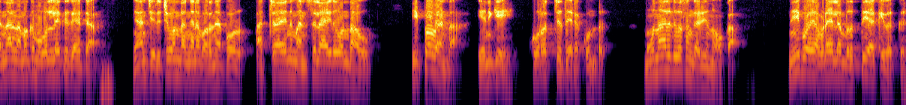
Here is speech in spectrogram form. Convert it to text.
എന്നാൽ നമുക്ക് മുകളിലേക്ക് കയറ്റാം. ഞാൻ ചിരിച്ചുകൊണ്ട് അങ്ങനെ പറഞ്ഞപ്പോൾ അച്ചായന് മനസ്സിലായത് കൊണ്ടാവും ഇപ്പൊ വേണ്ട എനിക്ക് കുറച്ച് തിരക്കുണ്ട്. മൂന്നാൽ ദിവസം കഴിഞ്ഞ് നോക്കാം. നീ പോയി അവിടെയെല്ലാം വൃത്തിയാക്കി വെക്ക്.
